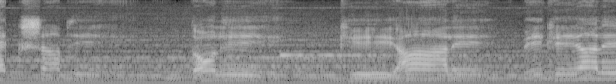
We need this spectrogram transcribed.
একসাথে দলে খেয়ালে বেখেয়ালে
